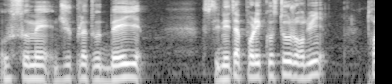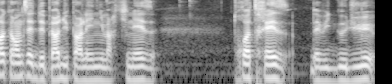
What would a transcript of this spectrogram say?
au sommet du plateau de Bay. C'est une étape pour les costauds aujourd'hui. 3,47 de perdu par Lenny Martinez. 3,13 David Godu.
